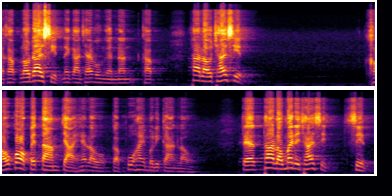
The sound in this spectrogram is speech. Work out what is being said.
นะครับ เราได้สิทธิ์ในการใช้วงเงินนั้นครับ ถ้าเราใช้สิทธิ์ เขาก็ไปตามจ่ายให้เรากับผู้ให้บริการเรา แต่ถ้าเราไม่ได้ใช้สิทธิ์สิทธิ์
